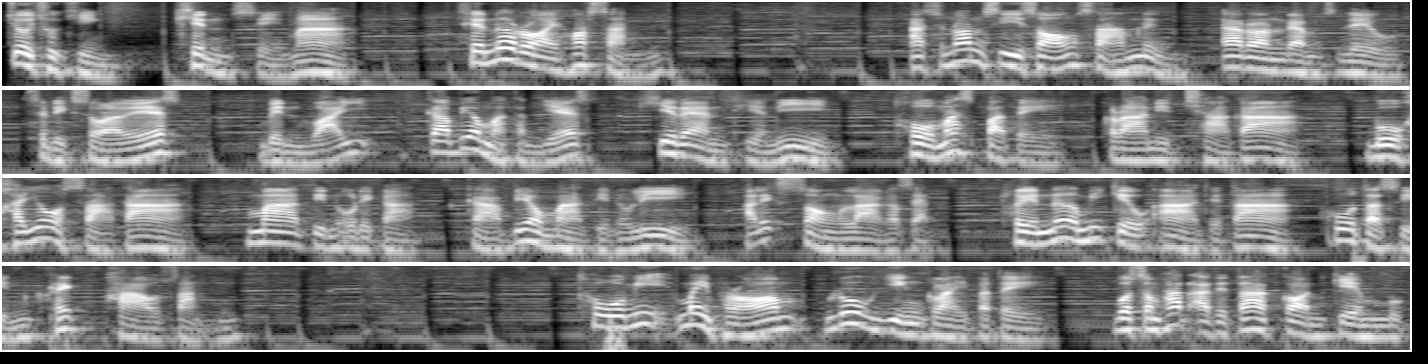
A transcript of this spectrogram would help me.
โจชูคิง เคนเซมาเทรนเนอร์รอย ฮอตสัน อาร์เซนอล 4-2-3-1 อารอนแรมสเดลเซดิกโซลาเรสเบนไวท์ กาเบียล มาคันเยส คิแรน เทียนี โทมัส ปาเต กรานิต ชาก้า บูคาโยซาตา มาตินโอเดกาดกาเบียลมาตินโนลีอเล็กซองลากาเซตเทรนเนอร์มิเกลอาร์เตตาผู้ตัดสินเครกพาวสัน โทมิไม่พร้อม ลูกยิงไกลปาเต บทสัมภาษณ์อาร์เตต้าก่อนเกมบุก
